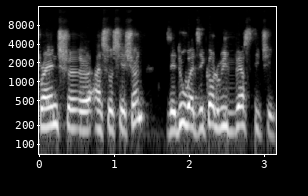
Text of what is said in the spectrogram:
French uh, association. They do what they call reverse teaching.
